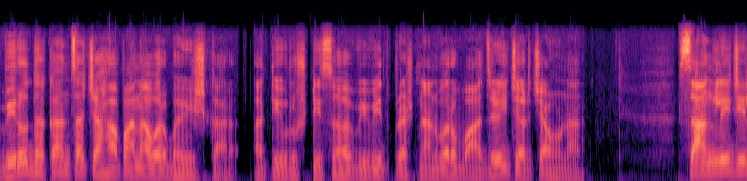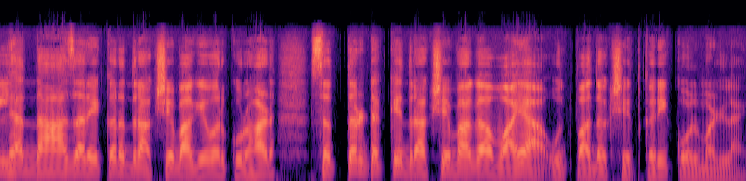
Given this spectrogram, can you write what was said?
विरोधकांचा चहापानावर बहिष्कार अतिवृष्टीसह विविध प्रश्नांवर वाजळी चर्चा होणार. सांगली जिल्ह्यात दहा हजार एकर द्राक्षेबागेवर कुऱ्हाड सत्तर टक्के द्राक्षेबागा वाया उत्पादक शेतकरी कोलमडलाय.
